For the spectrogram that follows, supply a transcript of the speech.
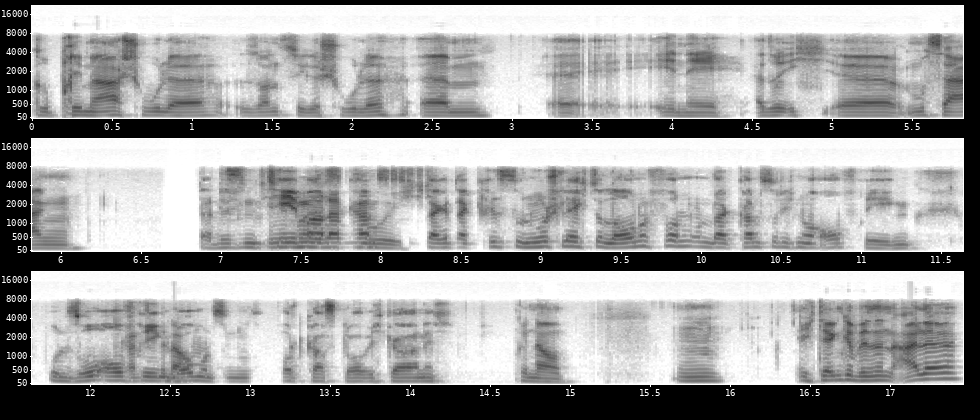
Primarschule, sonstige Schule. Ähm, äh, eh, nee, also ich äh, muss sagen. Das ist ein Thema, Thema da, kannst, da, da, kriegst du nur schlechte Laune von und da kannst du dich nur aufregen. Und so aufregen genau. wir uns im Podcast, glaube ich, gar nicht. Genau. Hm. Ich denke, wir sind alle,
